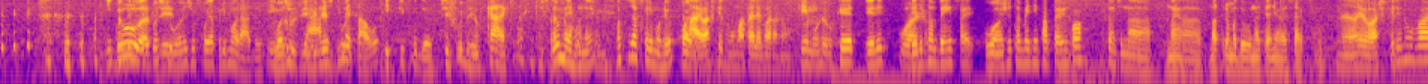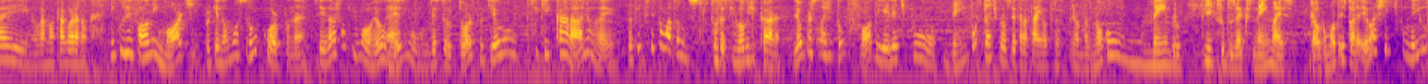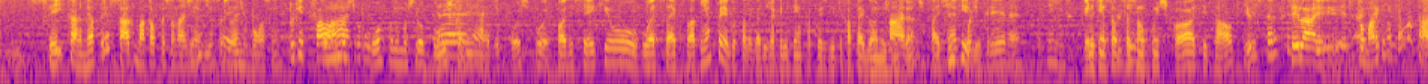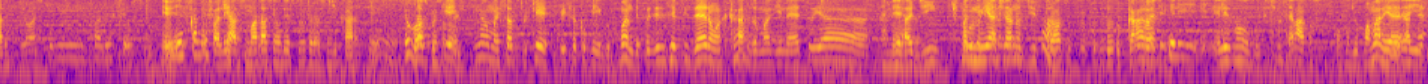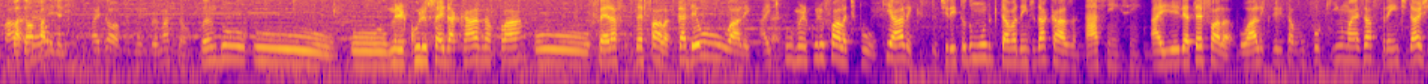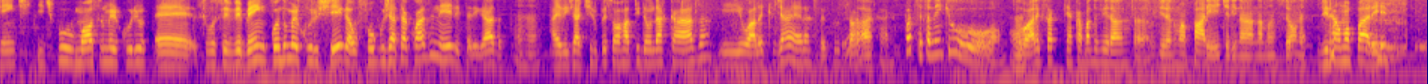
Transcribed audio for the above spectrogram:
Inclusive, duas depois que o vezes. anjo foi aprimorado. o anjo Inclusive, tinha asas de metal e se fudeu. Se fudeu. Cara, que mais que a gente Se fudeu mesmo, né? filme? Você já acha que ele morreu? Pode. Ah, eu acho que eles não vão matar ele agora, não. Quem morreu? Porque ele, O anjo. ele também faz. O anjo também tem papel importante na, na, na trama do Nathaniel Essex, né? Não, eu acho que ele não vai, não vai matar agora não. Inclusive falando em morte, porque não mostrou o corpo, né? Vocês acham que morreu É. mesmo o destrutor? Porque eu fiquei caralho, velho. Por que, que vocês estão matando o destrutor assim logo de cara? Ele é um personagem tão foda e ele é tipo bem importante pra você tratar em outras tramas, não como um membro fixo dos X-Men, mas pra alguma outra história. Eu achei tipo meio, sei, cara, meio apressado matar o personagem Não ali, um sei. personagem bom assim. Porque Como fala, não ah, mostrou tipo, corpo, não mostrou busca, É. nem nada depois, tipo, pode ser que o, o Essex lá tenha pego, tá ligado? Já que ele tem essa coisa de ficar pegando os Ah, mutantes, faz é, sentido. pode crer, né? Tem isso. Ele tem essa Porque- obsessão com o Scott e tal. Eu espero que seja Sei lá, porque ele- ele- tomara é que não que- tenha matado. Eu acho que ele faleceu, sim. Eu ia ficar meio Falecido. chateado se matassem o Destrutor assim de cara. Porque eu sabe gosto por quê? Não, mas sabe por quê? Pensa comigo. Mano, depois eles refizeram a casa, o Magneto e a, É mesmo. a Jean. Tipo, Mas não ele ia tem- achar nos destroços o corpo do, do Cara, vai ver que ele, eles não, sei lá, confundiu com uma Mano, e madeira e, até fala- bateu uma não. parede ali. Mas ó, uma informação. Quando o, o Mercúrio sai da casa, pá, o Fera até fala, cadê o Alex? Aí, tipo, o Mercúrio fala, tipo, que Alex? Eu tirei todo mundo que tava dentro da casa. Ah, sim, sim. Aí ele até fala, o Alex ele tava um pouquinho mais à frente da gente. E tipo, mostra o Mercúrio, é, se você ver bem, quando o Mercúrio chega, o fogo já tá quase nele, tá ligado? Aham. Aí ele já tira o pessoal rapidão da casa e o Alex já era, foi pro saco. lá, cara. Pode ser também que o, É. o Alex tenha acabado virar, virando uma parede ali na, na mansão, né? Virar uma parede.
